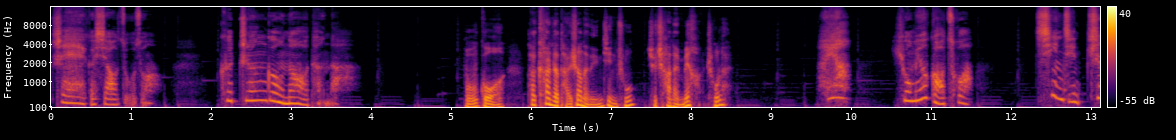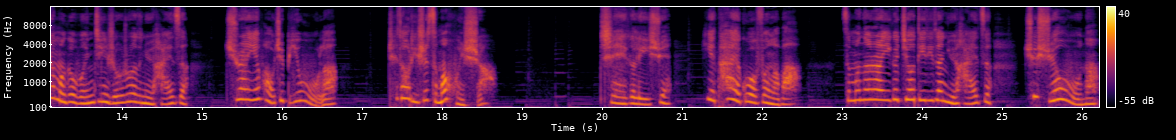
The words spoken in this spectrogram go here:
这个小祖宗，可真够闹腾的。不过，他看着台上的林静初，却差点没喊出来：“哎呀，有没有搞错？静静这么个文静柔弱的女孩子，居然也跑去比武了，这到底是怎么回事啊？这个李炫也太过分了吧！怎么能让一个娇滴滴的女孩子去学武呢？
